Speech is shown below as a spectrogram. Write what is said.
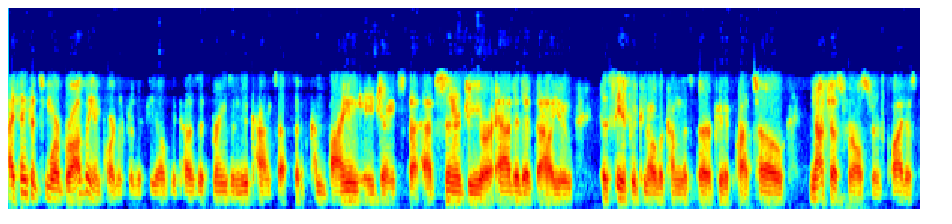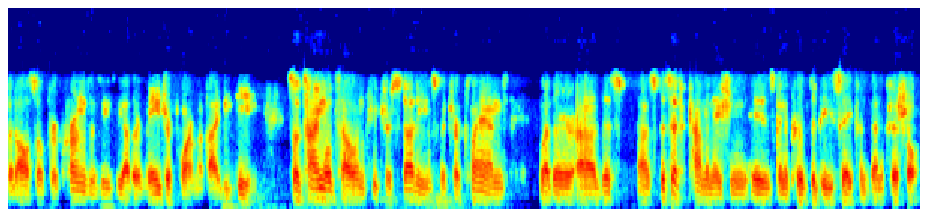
I think it's more broadly important for the field because it brings a new concept of combining agents that have synergy or additive value to see if we can overcome this therapeutic plateau, not just for ulcerative colitis, but also for Crohn's disease, the other major form of IBD. So time will tell in future studies, which are planned, whether uh, this uh, specific combination is going to prove to be safe and beneficial.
